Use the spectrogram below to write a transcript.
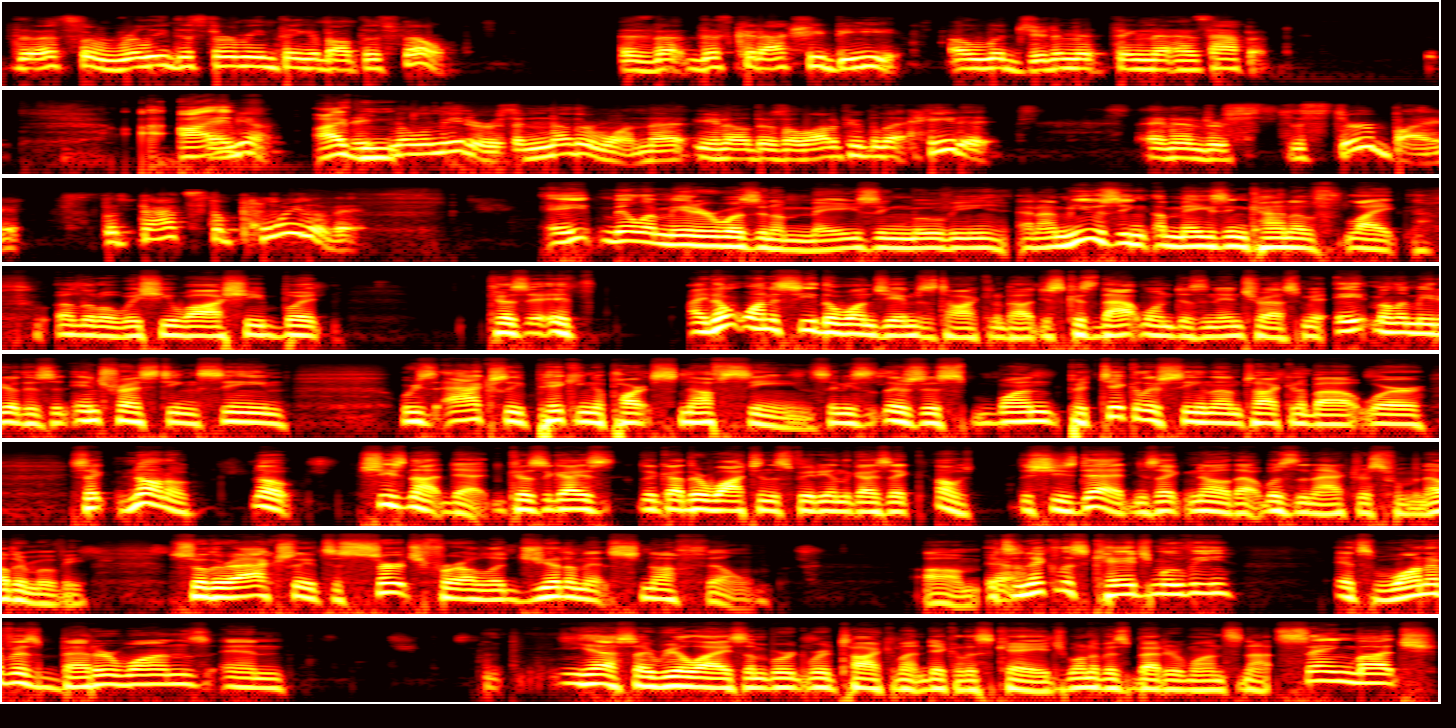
That's the really disturbing thing about this film, is that this could actually be a legitimate thing that has happened. I yeah, I've eight millimeter is another one that you know. There's a lot of people that hate it and are disturbed by it, but that's the point of it. Eight millimeter was an amazing movie, and I'm using amazing kind of like a little wishy washy, but because if I don't want to see the one James is talking about, just because that one doesn't interest me. Eight millimeter, there's an interesting scene where he's actually picking apart snuff scenes, and he's there's this one particular scene that I'm talking about where he's like, no, no, no, she's not dead, because the guys, the guy, they're watching this video, and the guy's like, oh, she's dead. And he's like, no, that was an actress from another movie. So they're actually, it's a search for a legitimate snuff film. Um, it's yeah. a Nicolas Cage movie. It's one of his better ones. And yes, I realize I'm, we're, we're talking about Nicolas Cage, one of his better ones, not saying much.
